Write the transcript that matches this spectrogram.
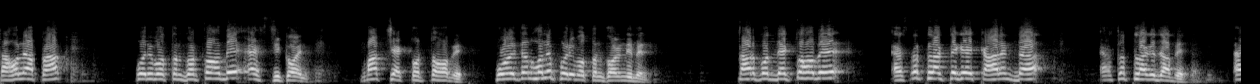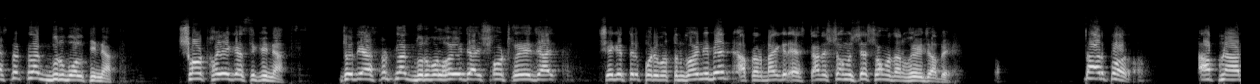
তাহলে আপনার পরিবর্তন করতে হবে এসটি কয়েল বা চেক করতে হবে। প্রয়োজন হলে পরিবর্তন করে নেবেন। তারপর দেখতে হবে অ্যাসপেক্ট প্লাগ থেকে কারেন্টটা অ্যাসপেক্ট প্লাগে যাবে। অ্যাসপেক্ট প্লাগ দুর্বল কিনা? শর্ট হয়ে গেছে কিনা? যদি অ্যাসপেক্ট প্লাগ দুর্বল হয়ে যায় শর্ট হয়ে যায় সেক্ষেত্রে পরিবর্তন করে নেবেন, আপনার বাইকের স্টারের সমস্যার সমাধান হয়ে যাবে। তারপর আপনার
